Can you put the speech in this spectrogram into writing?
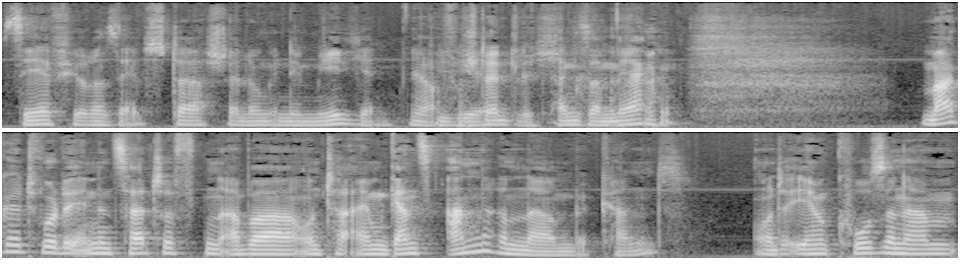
sehr für ihre Selbstdarstellung in den Medien, Ja, wie verständlich. wir langsam merken. Margaret wurde in den Zeitschriften aber unter einem ganz anderen Namen bekannt, unter ihrem Kosenamen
